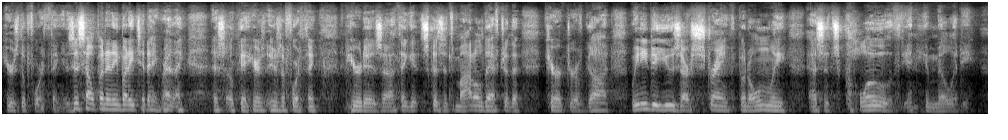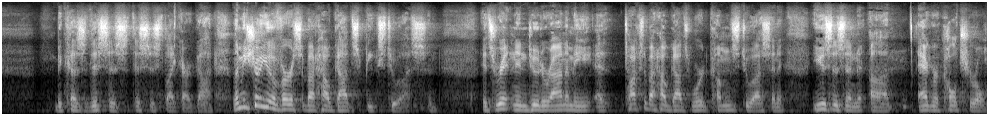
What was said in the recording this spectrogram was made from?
Here's the fourth thing. Is this helping anybody today? Right? Like this, okay, here's here's the fourth thing. And here it is. And I think it's because it's modeled after the character of God. We need to use our strength, but only as it's clothed in humility because this is this is like our God. Let me show you a verse about how God speaks to us. And it's written in Deuteronomy. It talks about how God's word comes to us, and it uses an uh, agricultural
